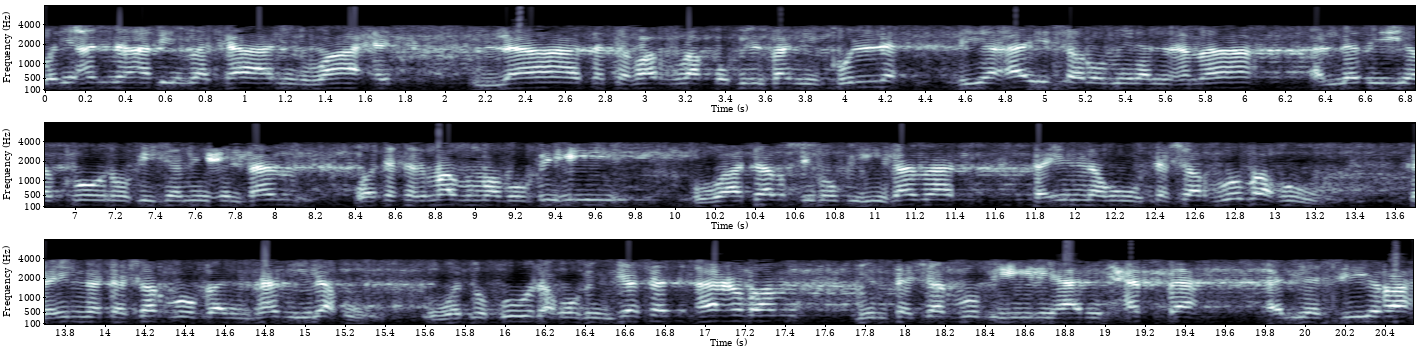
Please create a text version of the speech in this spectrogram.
ولأنها في مكان واحد لا تتفرق في الفم كله هي أيسر من الماء الذي يكون في جميع الفم وتتمضمض به وتغسل به فمك فإنه تشربه فإن تشرب الفم له ودخوله في الجسد أعظم من تشربه لهذه الحبة اليسيرة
